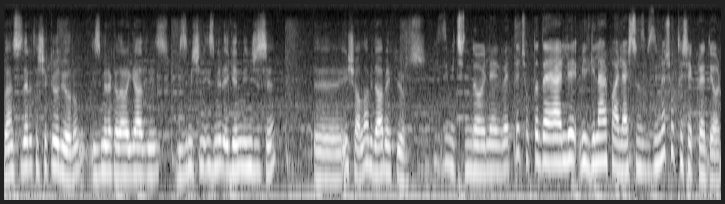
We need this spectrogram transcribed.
Ben sizlere teşekkür ediyorum. İzmir'e kadar geldiniz. Bizim için İzmir Ege'nin incisi. Ee, inşallah bir daha bekliyoruz. Bizim için de öyle elbette. Çok da değerli bilgiler paylaştınız bizimle. Çok teşekkür ediyorum.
